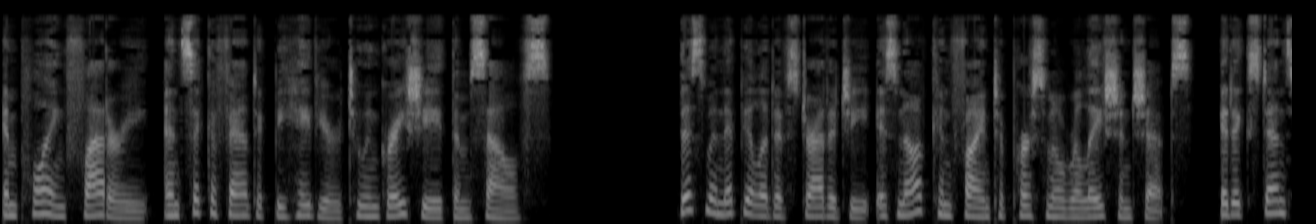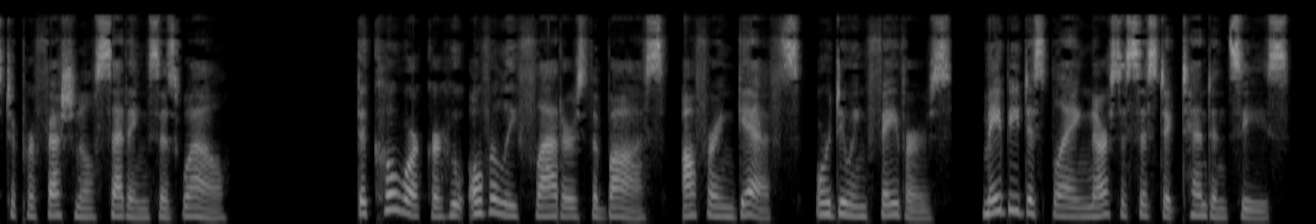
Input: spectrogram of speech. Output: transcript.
employing flattery and sycophantic behavior to ingratiate themselves. This manipulative strategy is not confined to personal relationships, it extends to professional settings as well. The coworker who overly flatters the boss, offering gifts, or doing favors, may be displaying narcissistic tendencies.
